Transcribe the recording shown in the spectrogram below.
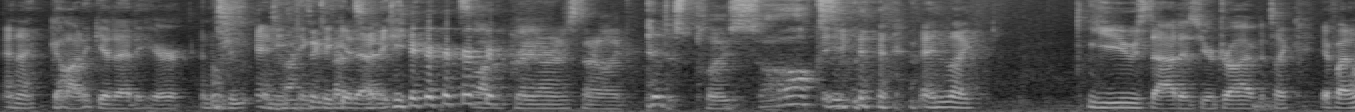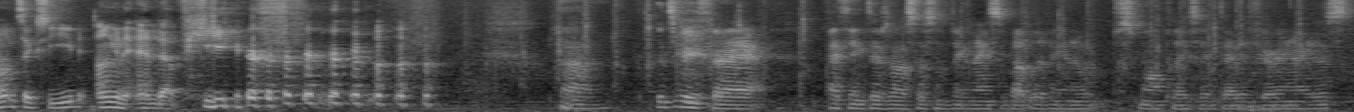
and I gotta get out of here, and I'll do anything to get out of here. There's a lot of great artists that are like, this place sucks. and like, use that as your drive. It's like if I don't succeed, I'm gonna end up here. Um, but to be fair, I think there's also something nice about living in a small place like that if you're an artist.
